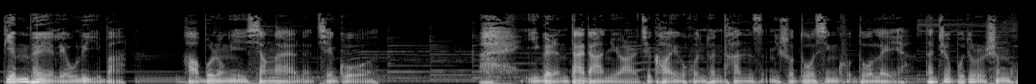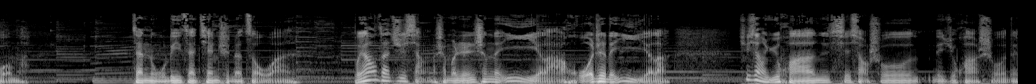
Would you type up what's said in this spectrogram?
颠沛流离吧。好不容易相爱了，结果。唉一个人带大女儿，就靠一个馄饨摊子，你说多辛苦多累呀？但这不就是生活吗？在努力，在坚持的走完，不要再去想什么人生的意义了，活着的意义了。就像余华写小说那句话说的：“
